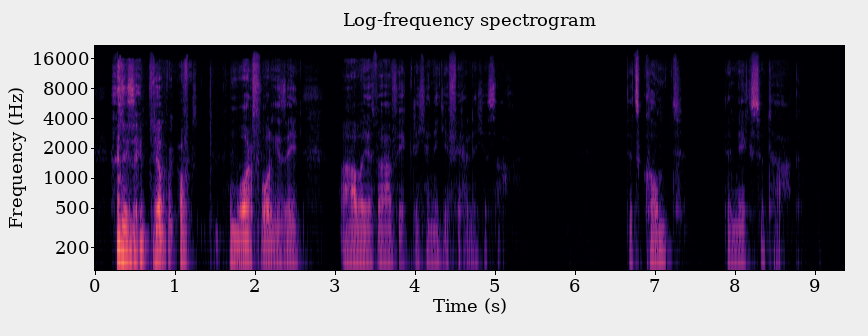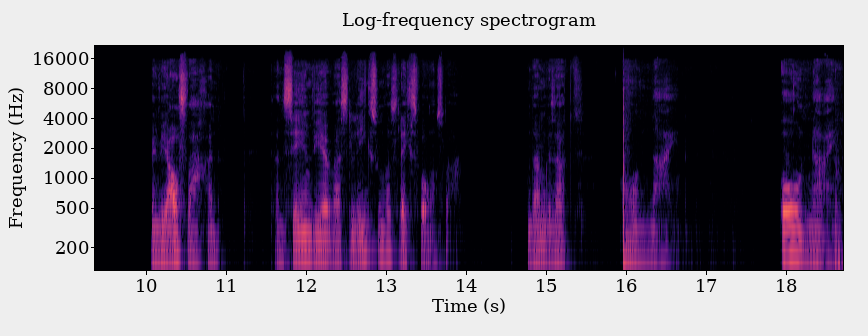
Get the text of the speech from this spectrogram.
Wir haben auch humorvoll gesehen. Aber es war wirklich eine gefährliche Sache. Jetzt kommt der nächste Tag. Wenn wir aufwachen, dann sehen wir, was links und was rechts vor uns war. Und haben gesagt, oh nein, oh nein,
